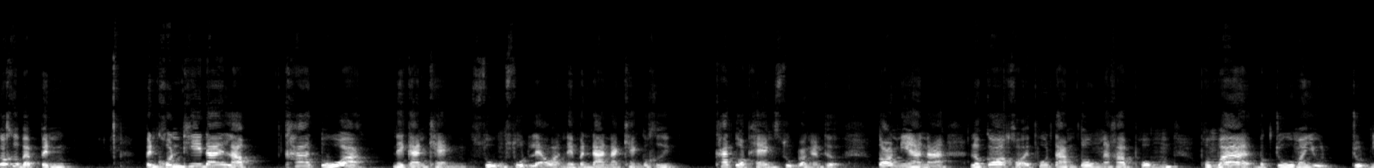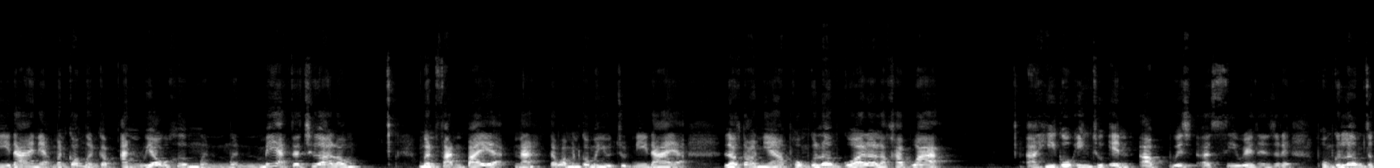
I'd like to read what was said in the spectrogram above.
ก็คือแบบเป็น เป็นคนที่ได้รับค่าตัวในการแข่งสูงสุดแล้วอะ ในบรรดานักแข่งก็คือค่าตัวแพงสุดว่างั้นเถอะ ตอนนี้นะ แล้วก็ขอให้พูดตามตรงนะครับผม ผมว่าบักจูมาอยู่จุดนี้ได้เนี่ย มันก็เหมือนกับอันเรียลก็คือเหมือนเหมือนไม่อยากจะเชื่อแล้ว เหมือนฝันไปอะนะ แต่ว่ามันก็มาอยู่จุดนี้ได้อะแล้วตอนนี้ผมก็เริ่มกลัวแล้วล่ะครับว่าอ่า he going to end up with a serious injury ผมก็เริ่มจะ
